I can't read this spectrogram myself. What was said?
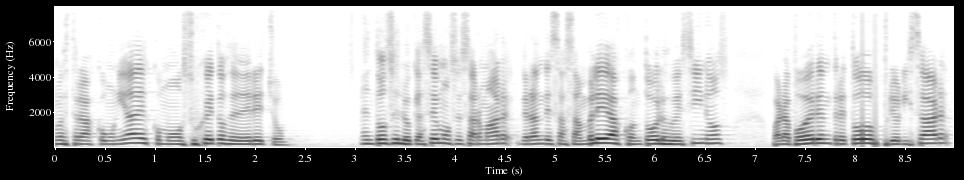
nuestras comunidades como sujetos de derecho. Entonces lo que hacemos es armar grandes asambleas con todos los vecinos para poder entre todos priorizar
